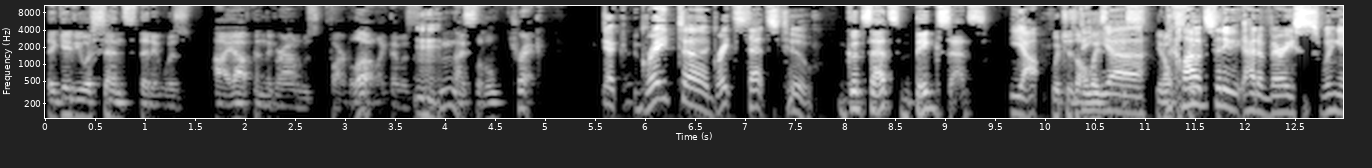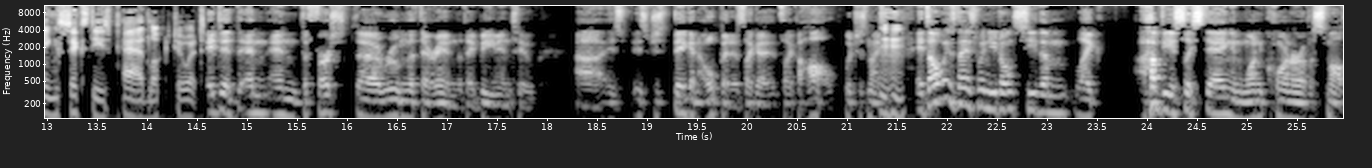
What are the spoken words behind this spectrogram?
they gave you a sense that it was high up and the ground was far below. Like that was Mhm. a nice little trick. Yeah, great, uh, great sets too. Good sets, big sets. Yeah. which is The, always nice. uh, You the Cloud City had a very swinging '60s pad look to it. It did, and and the first uh, room that they're in, that they beam into, uh, is is just big and open. It's like a it's like a hall, which is nice. Mhm. It's always nice when you don't see them like obviously staying in one corner of a small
